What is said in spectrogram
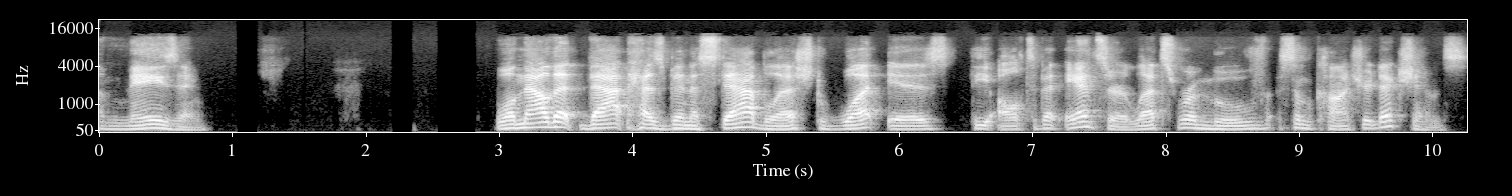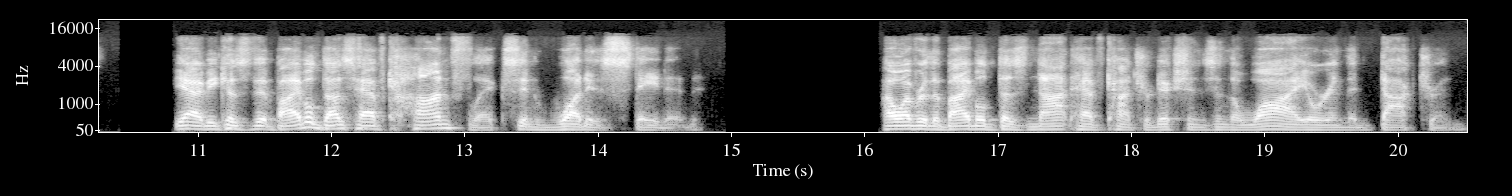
Amazing. Well, now that that has been established, what is the ultimate answer? Let's remove some contradictions. Yeah, because the Bible does have conflicts in what is stated. However, the Bible does not have contradictions in the why or in the doctrine.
